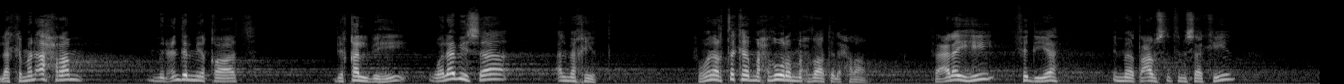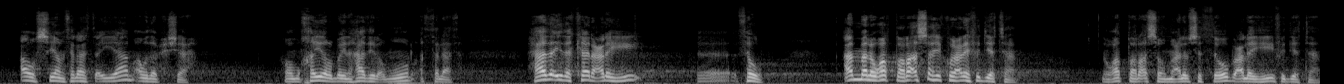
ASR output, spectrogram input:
لكن من أحرم من عند الميقات بقلبه ولبس المخيط فهنا ارتكب محظورا من محظورات الإحرام فعليه فدية إما إطعام ستة مساكين أو صيام ثلاثة أيام أو ذبح شاة. هو مخير بين هذه الأمور الثلاثة. هذا إذا كان عليه آه، ثوب. أما لو غطى رأسه يكون عليه فديتان. لو غطى رأسه مع لبس الثوب عليه فديتان.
